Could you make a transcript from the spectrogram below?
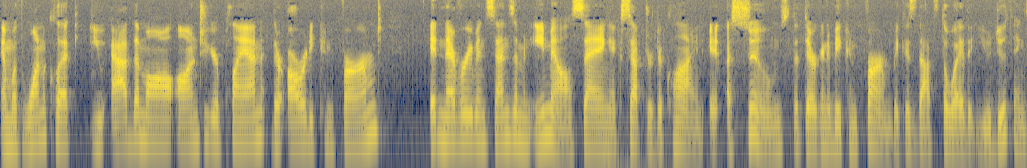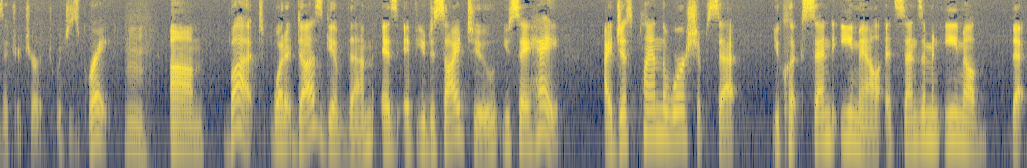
and with one click, you add them all onto your plan. They're already confirmed. It never even sends them an email saying accept or decline. It assumes that they're going to be confirmed because that's the way that you do things at your church, which is great. Um, but what it does give them is if you decide to, you say, hey, I just planned the worship set. You click send email. It sends them an email that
